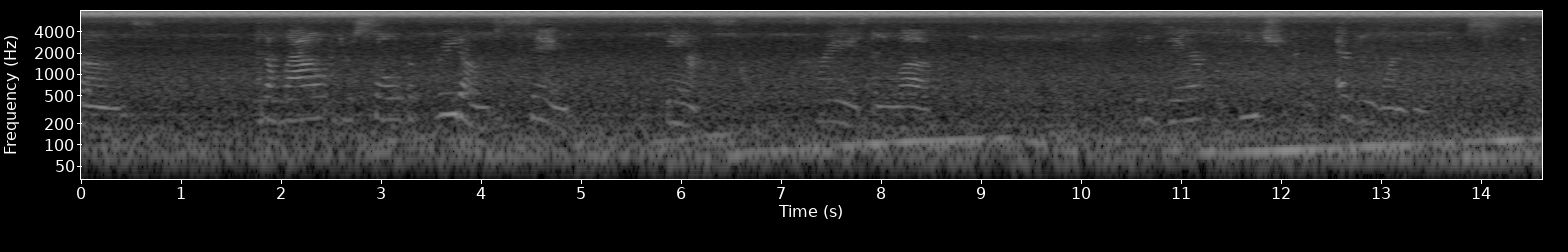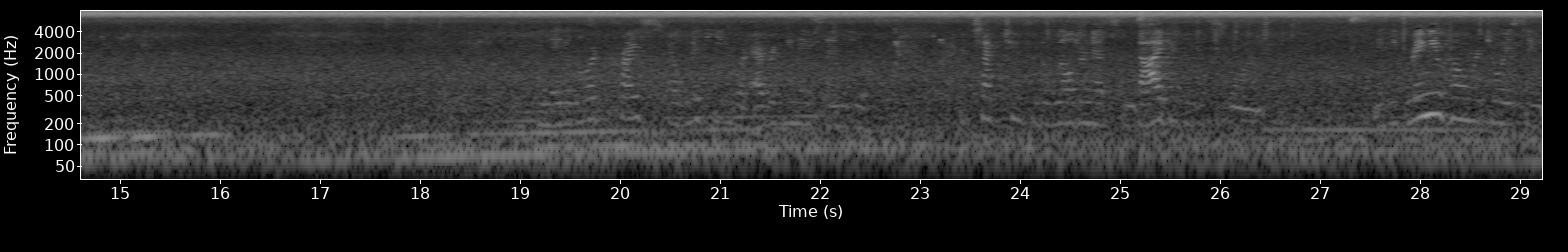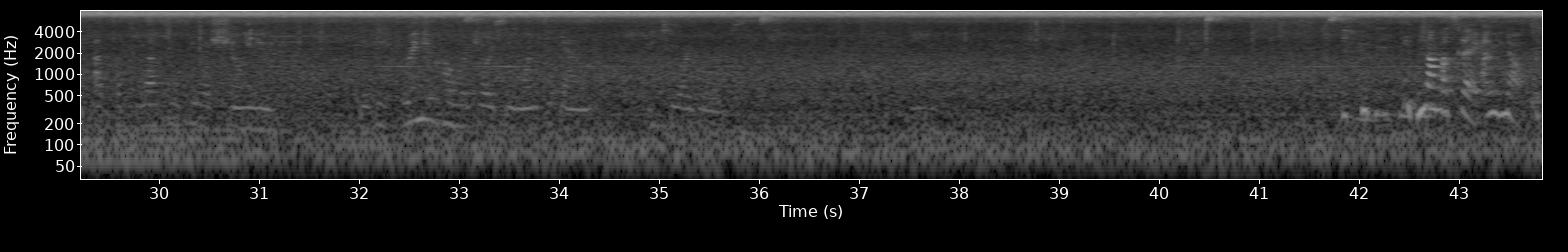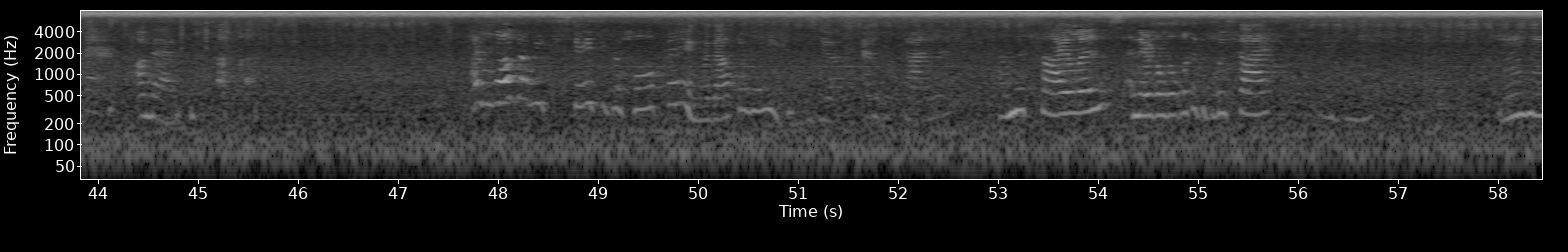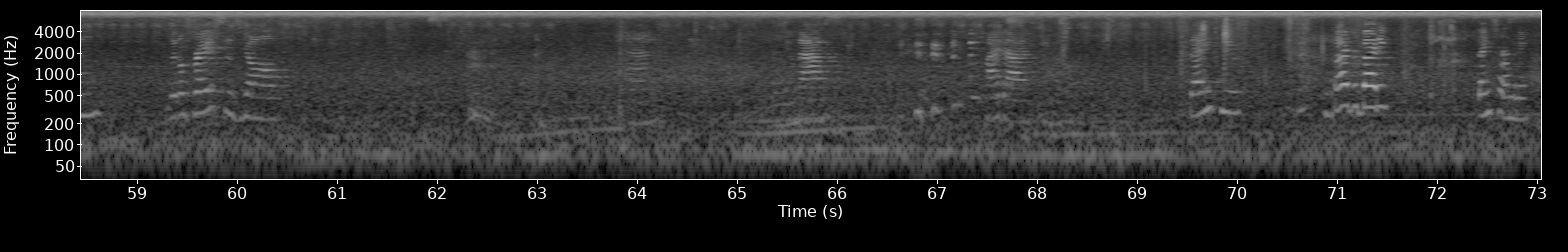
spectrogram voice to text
there's a little, look at the blue sky. Mm-hmm. Little graces, y'all. And a mask. Hi, Dad. Thank you. Bye, everybody. Thanks, Harmony.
